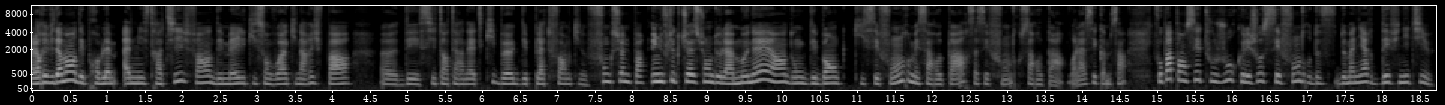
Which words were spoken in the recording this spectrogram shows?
Alors évidemment des problèmes administratifs, hein, des mails qui s'envoient qui n'arrivent pas, euh, des sites internet qui bug, des plateformes qui ne fonctionnent pas. Une fluctuation de la monnaie, hein, donc des banques qui s'effondrent, mais ça repart, ça s'effondre, ça repart. Voilà, c'est comme ça. Il ne faut pas penser toujours que les choses s'effondrent de, de manière définitive.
